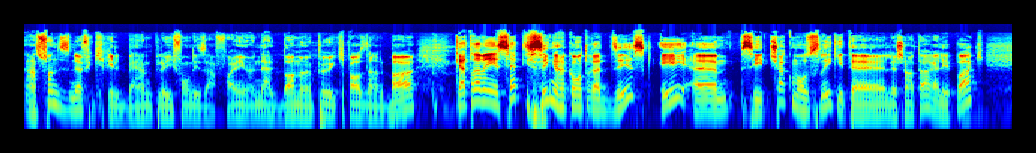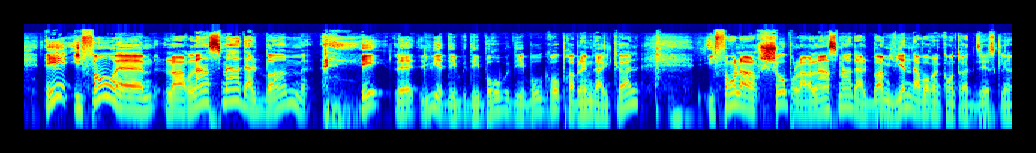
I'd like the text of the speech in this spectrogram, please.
en 79, ils créent le band, puis là, ils font des affaires, un album un peu qui passe dans le beurre. 87, ils signent un contrat de disque, et euh, c'est Chuck Mosley qui était le chanteur à l'époque, et ils font euh, leur lancement d'album, et lui, a des, des beaux gros problèmes d'alcool. Ils font leur show pour leur lancement d'album. Ils viennent d'avoir un contrat de disque. là.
